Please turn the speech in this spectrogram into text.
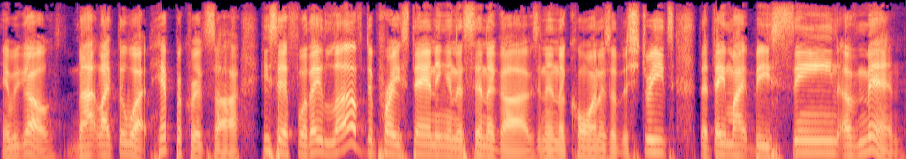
Here we go. Not like the what? Hypocrites are. He said, For they love to pray standing in the synagogues and in the corners of the streets, that they might be seen of men.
